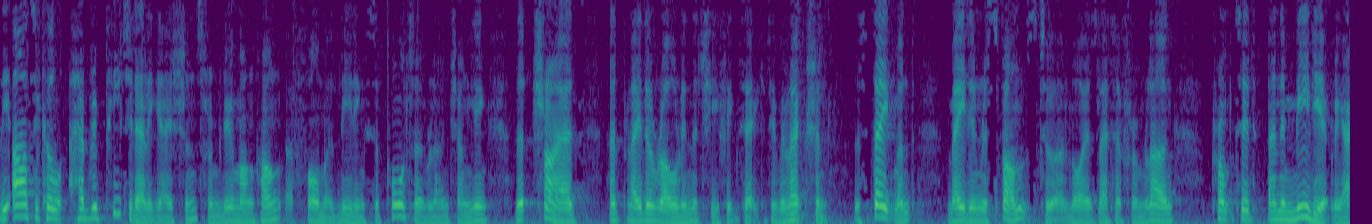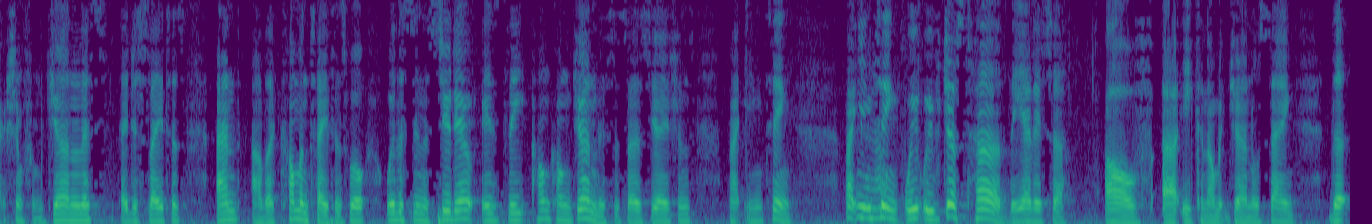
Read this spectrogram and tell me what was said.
The article had repeated allegations from Lew Mon-hung, a former leading supporter of Leung Chun-ying, that triads had played a role in the chief executive election. The statement, made in response to a lawyer's letter from Leung, prompted an immediate reaction from journalists, legislators, and other commentators. Well, with us in the studio is the Hong Kong Journalists Association's Mak Ying Ting. Mak Ying Ting, we, have just heard the editor of uh, Economic Journal saying that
